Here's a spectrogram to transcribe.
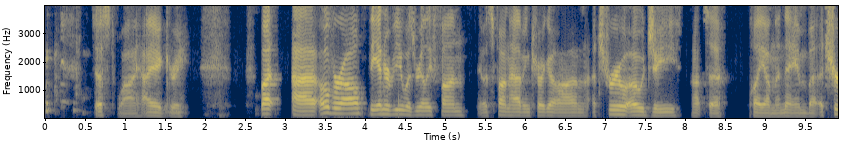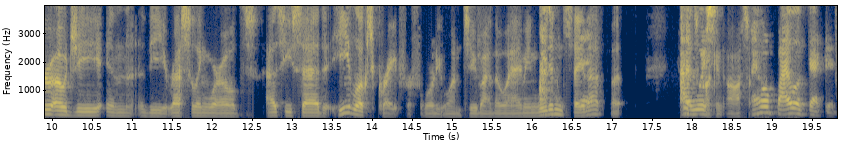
Just why? I agree. But uh, overall, the interview was really fun. It was fun having Trigger on, a true OG, not to play on the name, but a true OG in the wrestling world. As he said, he looks great for 41 too, by the way. I mean, we didn't say that, but I wish, fucking awesome. I hope I look that good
